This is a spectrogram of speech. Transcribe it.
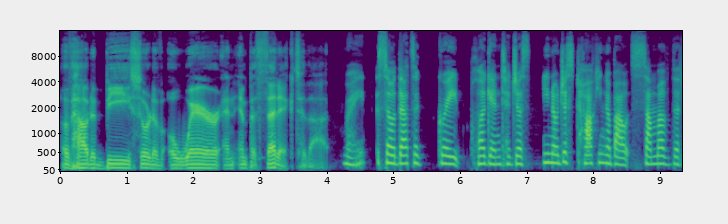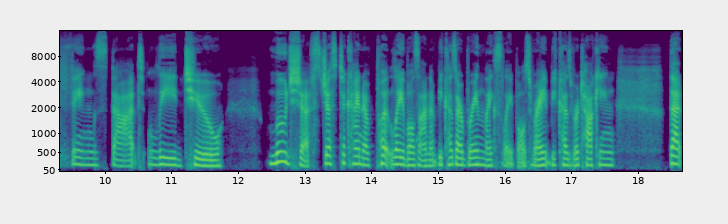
of how to be sort of aware and empathetic to that. Right. So that's a great plug in to just, you know, just talking about some of the things that lead to mood shifts, just to kind of put labels on it because our brain likes labels, right? Because we're talking that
